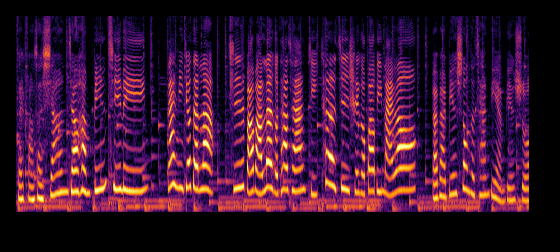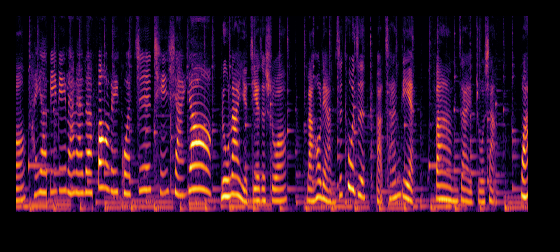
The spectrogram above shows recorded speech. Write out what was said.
再放上香蕉和冰淇淋。那你就等了。吃饱饱热狗套餐及特制水果刨冰来喽！白白边送着餐点边说：“还有冰冰凉凉的凤梨果汁，请享用。”露娜也接着说，然后两只兔子把餐点放在桌上。哇，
